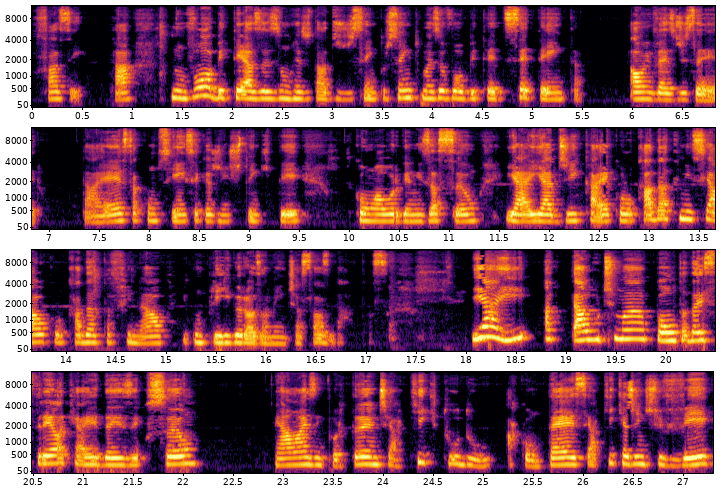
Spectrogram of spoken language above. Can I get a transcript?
fazer, tá? Não vou obter, às vezes, um resultado de 100%, mas eu vou obter de 70% ao invés de zero, tá? É essa consciência que a gente tem que ter com a organização, e aí a dica é colocar a data inicial, colocar a data final e cumprir rigorosamente essas datas. E aí, a, a última ponta da estrela, que é a da execução, é a mais importante, é aqui que tudo acontece, é aqui que a gente vê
